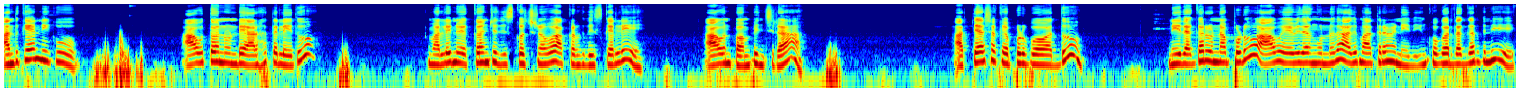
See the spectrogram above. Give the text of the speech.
అందుకే నీకు ఆవుతో ఉండే అర్హత లేదు. మళ్ళీ నువ్వు ఎక్కడి నుంచి తీసుకొచ్చినావో అక్కడికి తీసుకెళ్ళి ఆవును పంపించిరా. అత్యాశకు ఎప్పుడు పోవద్దు. నీ దగ్గర ఉన్నప్పుడు ఆవు ఏ విధంగా ఉన్నదో అది మాత్రమే నీది. ఇంకొకరి దగ్గరది తిని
